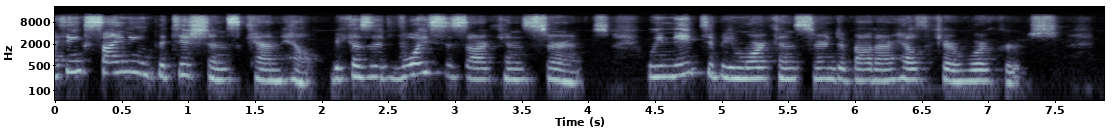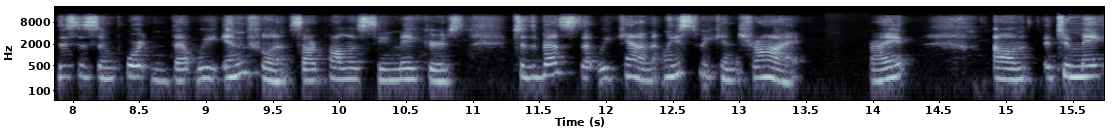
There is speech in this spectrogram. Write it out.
I think signing petitions can help because it voices our concerns. We need to be more concerned about our healthcare workers. This is important that we influence our policymakers to the best that we can. At least we can try, right? Um, to make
